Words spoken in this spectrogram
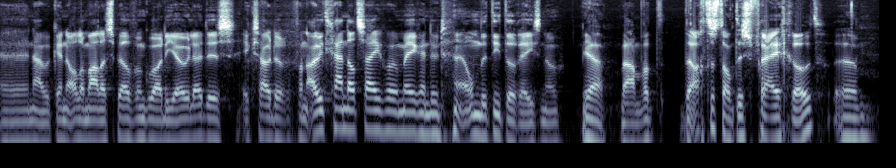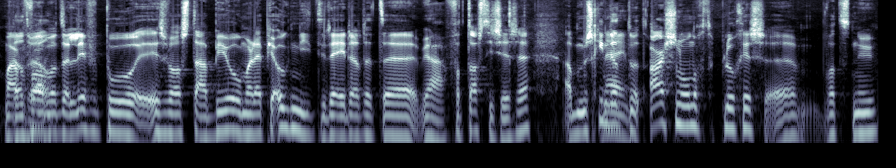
uh, nou, we kennen allemaal het spel van Guardiola. Dus ik zou ervan uitgaan dat zij gewoon mee gaan doen om de titelrace nog. Ja, maar wat de achterstand is vrij groot. Um, maar dat bijvoorbeeld de Liverpool is wel stabiel. Maar dan heb je ook niet het idee dat het uh, ja, fantastisch is. Hè? Uh, misschien nee. dat Arsenal nog de ploeg is wat nu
